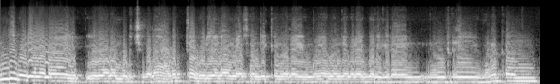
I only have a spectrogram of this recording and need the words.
இந்த வீடியோவை நான் இதோட முடிச்சுக்கிறேன். அடுத்த வீடியோவில் உங்களை சந்திக்கும் வரை உங்களை வந்து விடைபெறுகிறேன். நன்றி. வணக்கம்.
